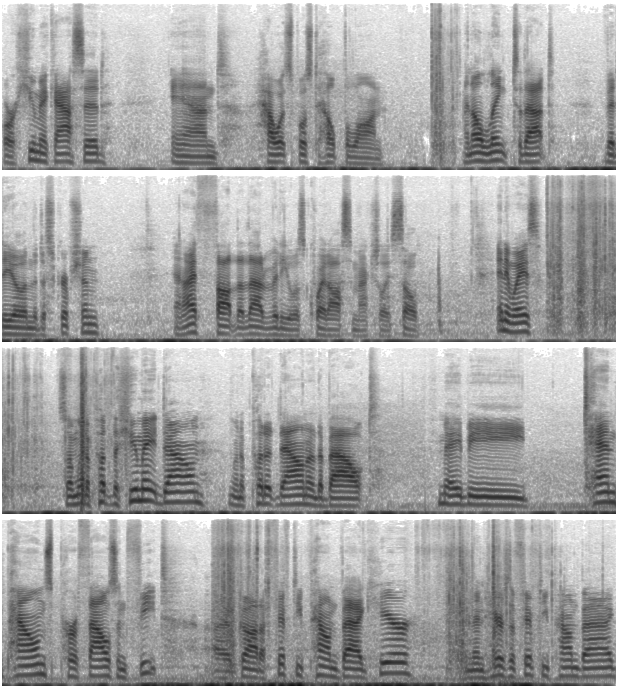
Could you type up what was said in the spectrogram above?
or humic acid and how it's supposed to help the lawn. And I'll link to that video in the description. And I thought that that video was quite awesome actually. So anyways, so I'm gonna put the humate down. I'm gonna put it down at about maybe 10 pounds per thousand feet. I've got a 50 pound bag here and then here's a 50 pound bag.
